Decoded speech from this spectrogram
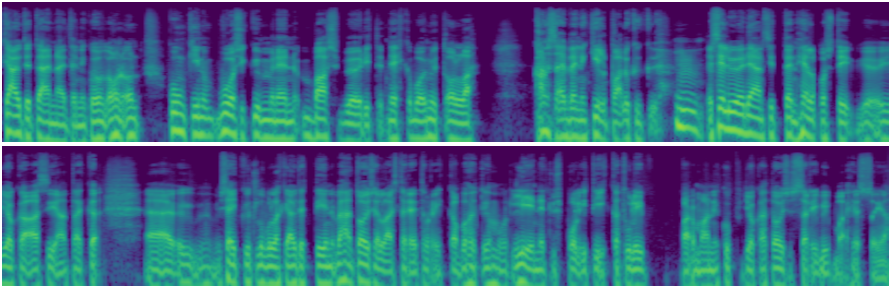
käytetään näitä, niin kuin on, on kunkin vuosikymmenen buzzwordit, että ne ehkä voi nyt olla kansainvälinen kilpailukyky. Mm. Ja se lyödään sitten helposti joka asiaan. Taikka 70-luvulla käytettiin vähän toisenlaista retoriikkaa, liennetyspolitiikka tuli varmaan niin kuin joka toisessa rivivaiheessa. Ja,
